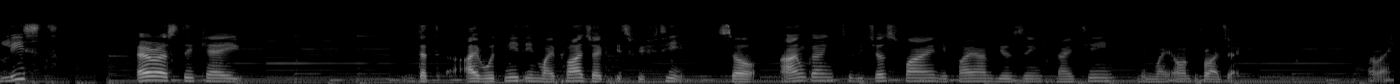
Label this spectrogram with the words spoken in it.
list Air SDK that I would need in my project is 15 so I'm going to be just fine if I am using 19 in my own project. Alright.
